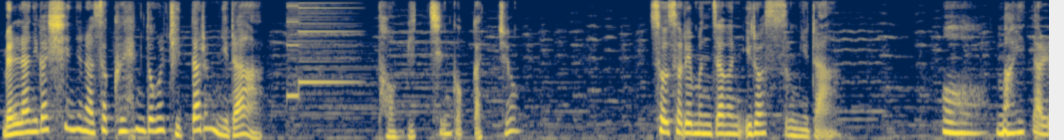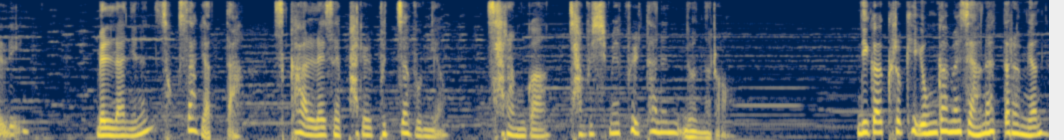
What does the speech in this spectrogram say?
멜라니가 신이 나서 그 행동을 뒤따릅니다. 더 미친 것 같죠? 소설의 문장은 이렇습니다. Oh, my darling. 멜라니는 속삭였다. 스칼렛의 팔을 붙잡으며 사랑과 자부심에 불타는 눈으로. 네가 그렇게 용감하지 않았더라면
